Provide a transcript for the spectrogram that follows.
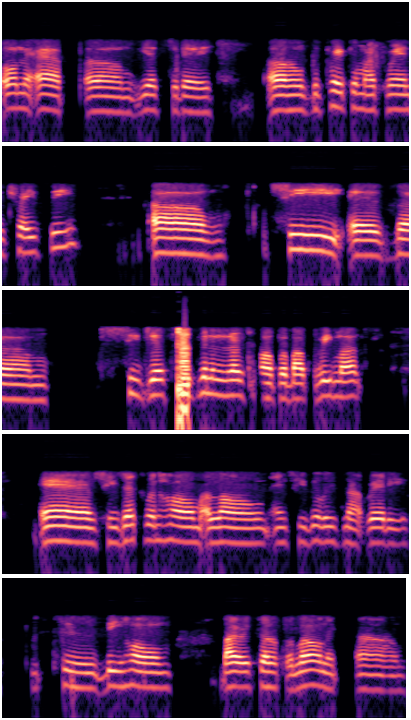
on the app um, yesterday um, to pray for my friend Tracy. Um, she is um, she just she's been in the nursing home for about three months, and she just went home alone, and she really is not ready to be home by herself alone. Um,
